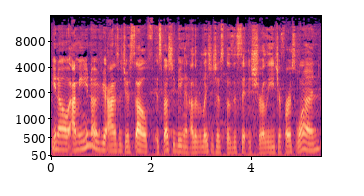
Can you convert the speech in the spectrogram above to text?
you know, I mean, you know, if you're honest with yourself, especially being in other relationships, because this is surely ain't your first one,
